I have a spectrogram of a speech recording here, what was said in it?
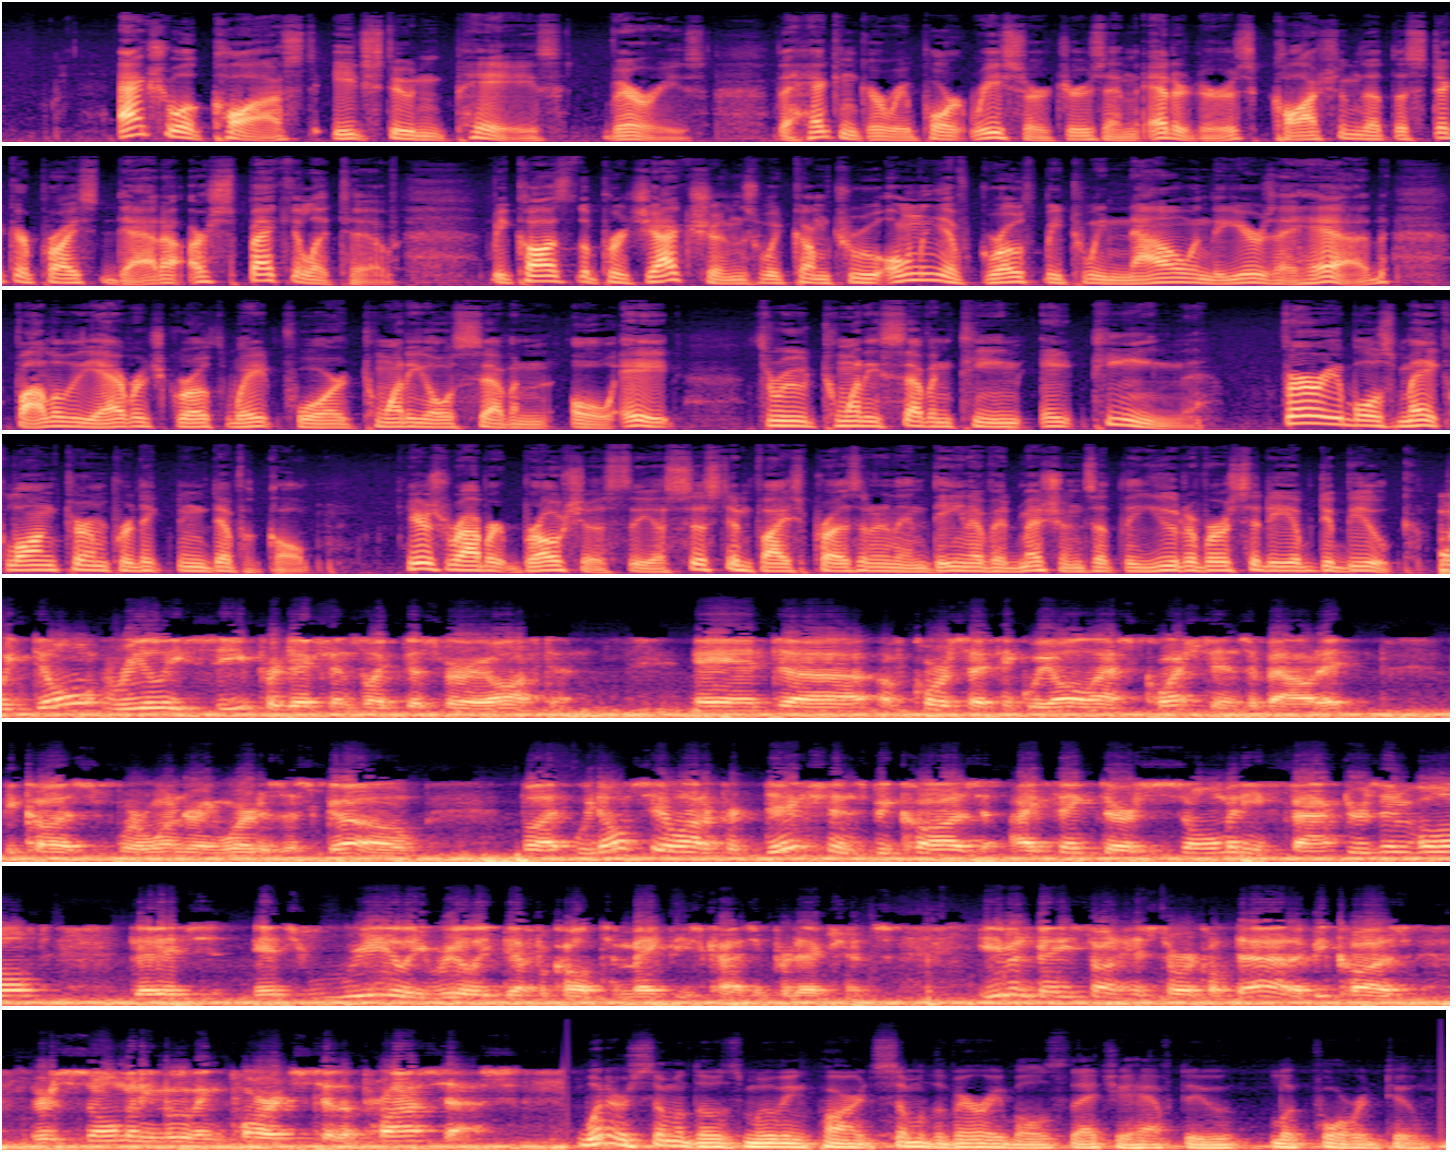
Actual cost each student pays varies. The Hechinger Report researchers and editors caution that the sticker price data are speculative because the projections would come true only if growth between now and the years ahead follow the average growth rate for 2007 08 through 2017 18. Variables make long term predicting difficult. Here's Robert Brocious, the Assistant Vice President and Dean of Admissions at the University of Dubuque. We don't really see predictions like this very often. And uh, of course, I think we all ask questions about it because we're wondering where does this go. But we don't see a lot of predictions because I think there's so many factors involved that it's it's really really difficult to make these kinds of predictions, even based on historical data, because there's so many moving parts to the process. What are some of those moving parts, some of the variables that you have to look forward to?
